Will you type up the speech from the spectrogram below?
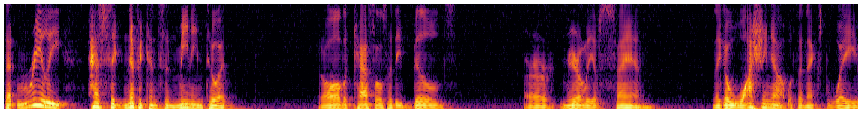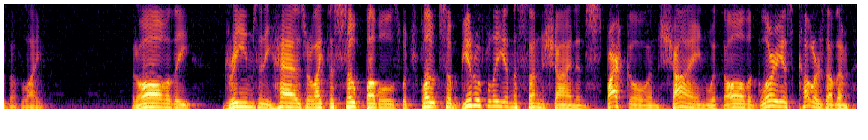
that really has significance and meaning to it, that all the castles that he builds are merely of sand. They go washing out with the next wave of life. That all of the dreams that he has are like the soap bubbles which float so beautifully in the sunshine and sparkle and shine with all the glorious colors of them,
